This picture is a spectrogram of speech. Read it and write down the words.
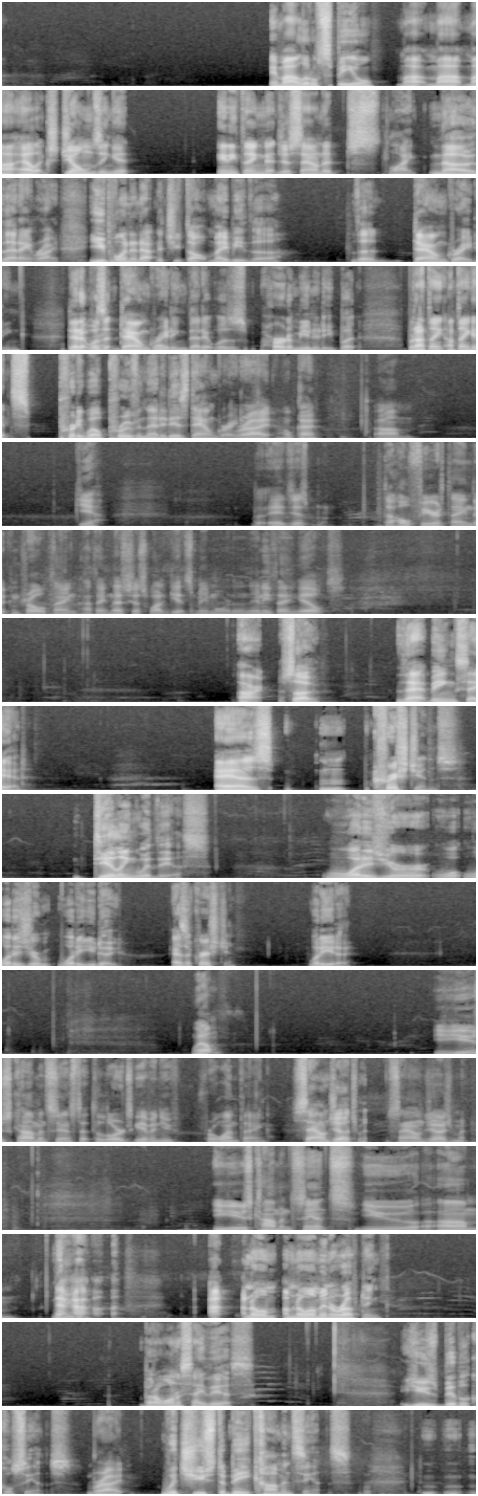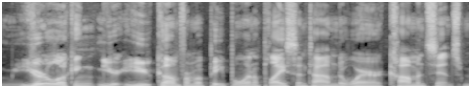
in my little spiel, my my my Alex Jonesing it, anything that just sounded like no, that ain't right. You pointed out that you thought maybe the the downgrading that it wasn't downgrading that it was herd immunity, but but I think I think it's pretty well proven that it is downgrading. Right. Okay. Um. Yeah. But It just the whole fear thing, the control thing. I think that's just what gets me more than anything else. All right. So, that being said, as mm, Christians dealing with this, what is your wh- what is your what do you do as a Christian? What do you do? Well, you use common sense that the Lord's given you for one thing. Sound judgment. sound judgment. You use common sense. You um. you- Now, I, I, I know I'm, I know I'm interrupting, but I want to say this: use biblical sense. right. Which used to be common sense. You're looking you you come from a people and a place and time to where common sense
